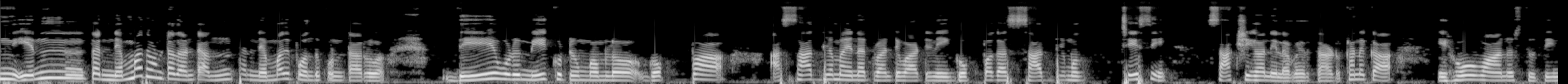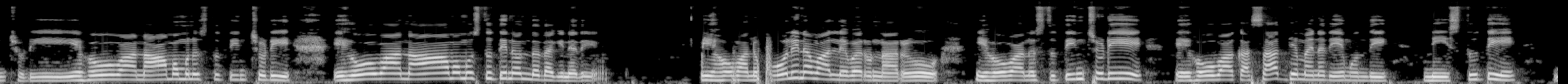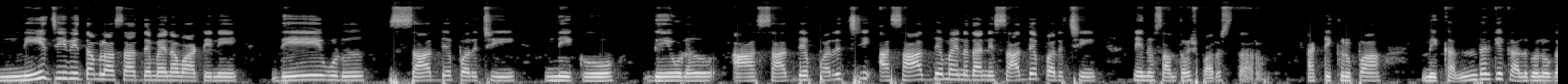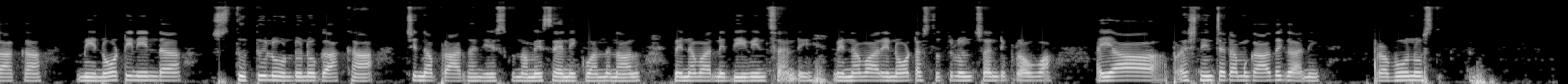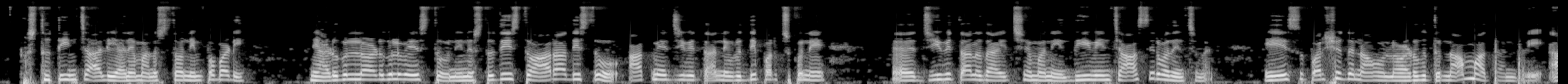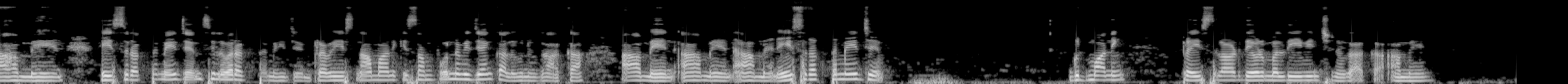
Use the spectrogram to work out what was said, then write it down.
ఎంత నెమ్మది ఉంటుందంటే అంత నెమ్మది పొందుకుంటారు. దేవుడు మీ కుటుంబంలో గొప్ప అసాధ్యమైనటువంటి వాటిని గొప్పగా సాధ్యము చేసి సాక్షిగా నిలబెడతాడు. కనుక ఎహోవాను స్థుతించుడి ఎహోవా నామమును స్థుతించుడి ఎహోవా నామము స్థుతి నొందదగినది. యహోవాను పోలిన వాళ్ళు ఎవరున్నారు యహోవాను స్థుతించుడి యహోవాకు అసాధ్యమైనది ఏముంది? నీ స్థుతి నీ జీవితంలో అసాధ్యమైన వాటిని దేవుడు సాధ్యపరిచి నీకు దేవుడు ఆ సాధ్యపరిచి అసాధ్యమైన దాన్ని సాధ్యపరిచి నేను సంతోషపరుస్తారు. అట్టి కృప మీకందరికీ కలుగునుగాక. మీ నోటి నిండా స్థుతులు ఉండునుగాక. చిన్న ప్రార్థన చేసుకుందాం. ఏసయ్య నీకు వందనాలు. విన్నవారిని దీవించండి. విన్నవారి నోట స్థుతులు ఉంచండి ప్రవ్వా. అయ్యా ప్రశ్నించటం కాదు కానీ ప్రభువును స్థుతించాలి అనే మనసుతో నింపబడి నీ అడుగుల్లో అడుగులు వేస్తూ నేను స్థుతిస్తూ ఆరాధిస్తూ ఆత్మీయ జీవితాన్ని వృద్ధిపరుచుకునే జీవితాలు దాయిచ్యమని దీవించి ఆశీర్వదించమని ఏసు పరిశుద్ధ నామంలో అడుగుతున్నాం మా తండ్రి. ఆమెన్. ఏసు రక్తమే జయం శిల్వ రక్తమే జయం. ప్రవేశ నామానికి సంపూర్ణ విజయం కలుగును గాక ఆమెన్. ఆమెన్. ఆమెన్. ఏసు రక్తమే జయం. గుడ్ మార్నింగ్ ప్రైస్ లాడ్ దేవుడు మళ్ళీ దీవించునుగాక. ఆమెన్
